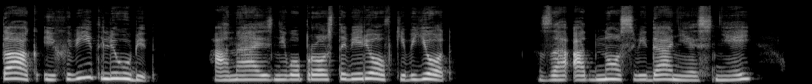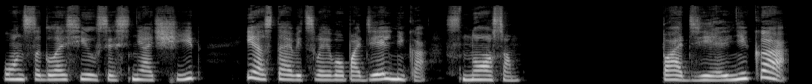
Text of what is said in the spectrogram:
так их вид любит. Она из него просто веревки вьет. За одно свидание с ней он согласился снять щит и оставить своего подельника с носом. Подельника?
